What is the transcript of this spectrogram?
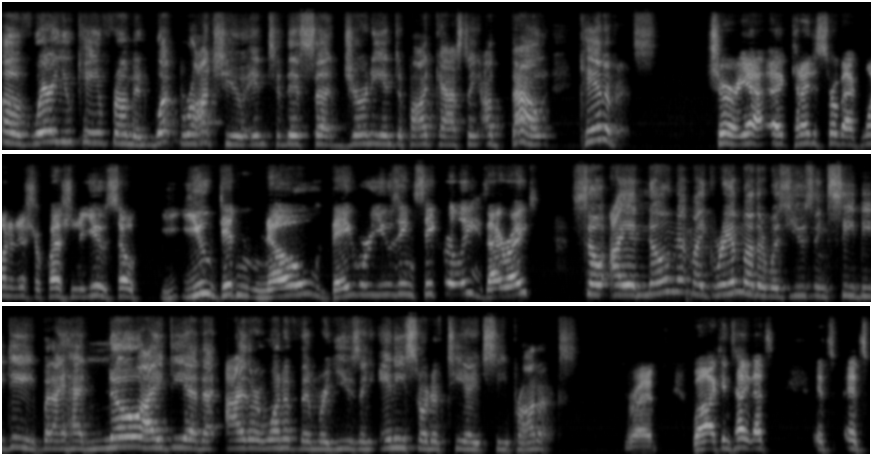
of where you came from and what brought you into this uh, journey journey into podcasting about cannabis. Sure. Yeah. Uh, can I just throw back one initial question to you? So you didn't know they were using secretly? Is that right? So I had known that my grandmother was using CBD, but I had no idea that either one of them were using any sort of THC products. Right. Well, I can tell you that's it's it's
